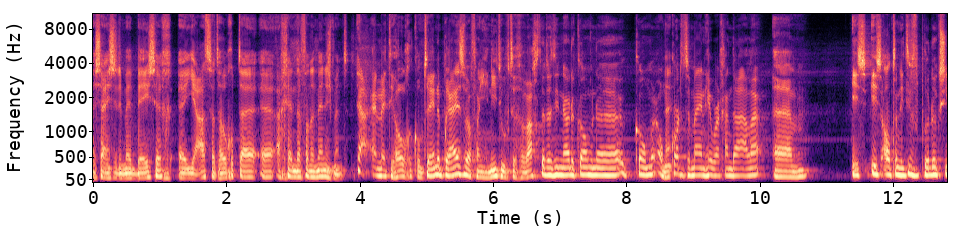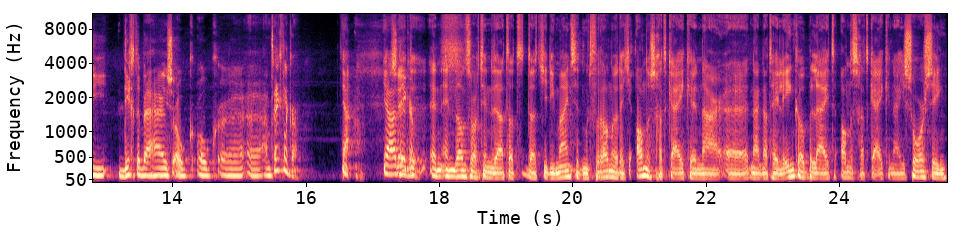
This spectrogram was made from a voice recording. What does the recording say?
Zijn ze ermee bezig? Ja, het staat hoog op de agenda van het management. Ja, en met die hoge containerprijzen, waarvan je niet hoeft te verwachten dat die nou de komende, komen op Nee. korte termijn heel erg gaan dalen. ehm, is, is alternatieve productie dichter bij huis ook, ook eh, eh, aantrekkelijker? Ja, ja Zeker. de- en, en dan zorgt inderdaad dat, dat je die mindset moet veranderen. Dat je anders gaat kijken naar, eh, naar dat hele inkoopbeleid. Anders gaat kijken naar je sourcing.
